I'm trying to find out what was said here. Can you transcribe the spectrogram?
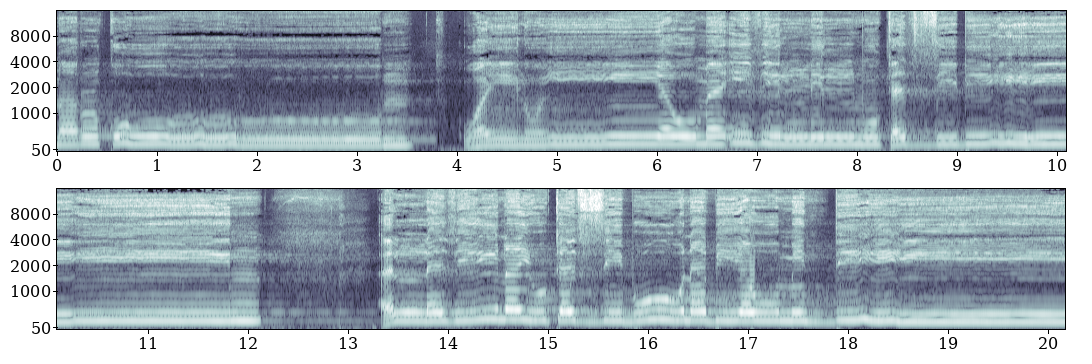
مرقوم. ويل يومئذ للمكذبين. الذين يكذبون بيوم الدين.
